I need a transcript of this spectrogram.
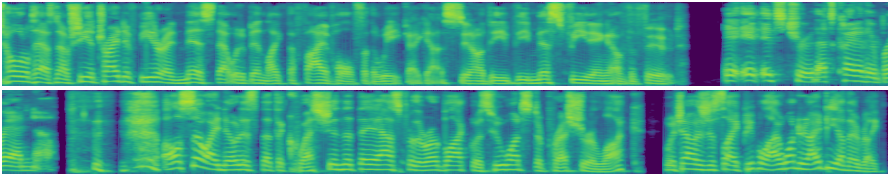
total test. Now, if she had tried to feed her and missed, that would have been like the five hole for the week, I guess. You know, the the misfeeding of the food. It, it, it's true. That's kind of their brand now. also, I noticed that the question that they asked for the roadblock was who wants to press your luck? Which I was just like, people, I wondered, I'd be on there like,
